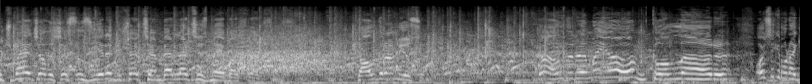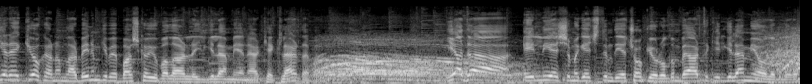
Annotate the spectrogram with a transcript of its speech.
Uçmaya çalışırsınız yere düşer çemberler çizmeye başlarsınız. Kaldıramıyorsun. Kaldıramıyorum kolları. Oysa ki buna gerek yok hanımlar. Benim gibi başka yuvalarla ilgilenmeyen erkekler de var. Ya da 50 yaşımı geçtim diye çok yoruldum ve artık ilgilenmiyor olabilirim.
